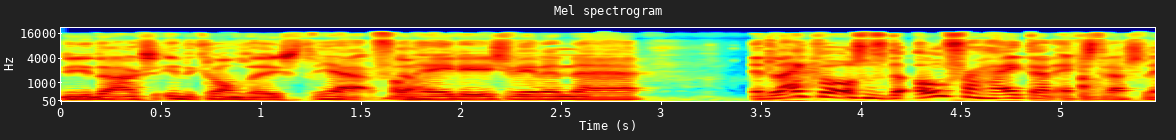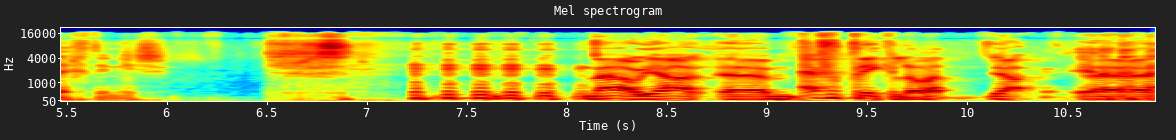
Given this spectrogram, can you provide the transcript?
die je dagelijks in de krant leest. Ja, van Ja. heden is weer een... het lijkt wel alsof de overheid daar extra slecht in is. Nou ja, ehm, Even prikkelen hoor. ja eh,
